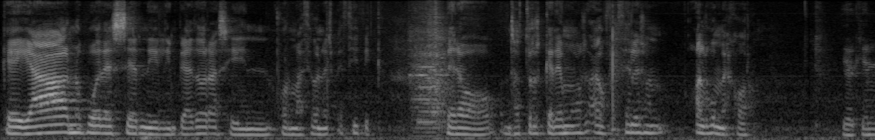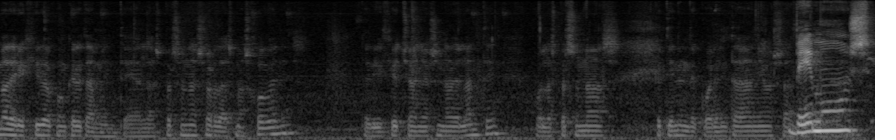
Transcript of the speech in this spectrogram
que ya no puedes ser ni limpiadora sin formación específica, pero nosotros queremos ofrecerles un, algo mejor. ¿Y a quién va dirigido concretamente? ¿A las personas sordas más jóvenes, de 18 años en adelante, o a las personas que tienen de 40 años? Vemos,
